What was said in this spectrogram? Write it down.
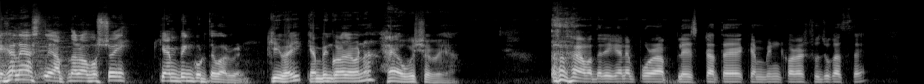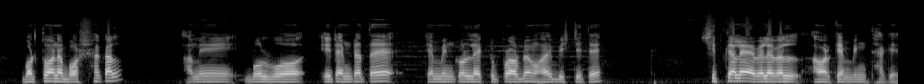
এখানে আসলে আপনারা অবশ্যই ক্যাম্পিং করতে পারবেন। কি ভাই ক্যাম্পিং করা যাবে না? হ্যাঁ অবশ্যই ভাইয়া। আমাদের এখানে পুরো প্লেসটাতে ক্যাম্পিং করার সুযোগ আছে। বর্তমানে বর্ষাকাল আমি বলব এই টাইমটাতে ক্যাম্পিং করলে একটু প্রবলেম হয় বৃষ্টিতে। শীতকালে অ্যাভেলেবেল আমার ক্যাম্পিং থাকে।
